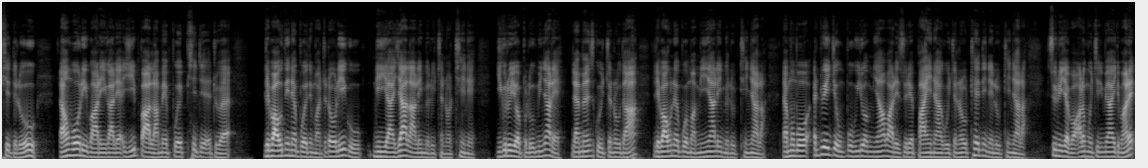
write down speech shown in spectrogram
ဖြစ်တယ်လို့ long ball တွေဘာတွေကလည်းအရေးပါလာမဲ့ပွဲဖြစ်တဲ့အတွက်လီဗာပူးတင်းရဲ့ပွဲတွေမှာတော်တော်လေးကိုနေရာရလာလိမ့်မယ်လို့ကျွန်တော်ထင်တယ်ဒီကလိုရောဘလို့မြင်ရတယ် lemons ကိုကျွန်တော်တို့လီဗာပူးနဲ့ပွဲမှာမြင်ရလိမ့်မယ်လို့ထင်ကြလားဒါမှမဟုတ်အတွေ့အကြုံပို့ပြီးတော့များပါတယ်ဆိုတဲ့ဘိုင်နာကိုကျွန်တော်တို့ထည့်တင်တယ်လို့ထင်ကြလားဆွေးနွေးကြပါအားလုံးကိုကျေးဇူးများကြီးတင်ပါတယ်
